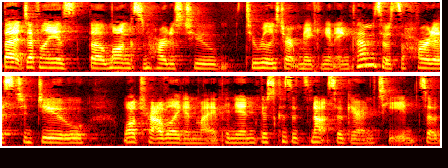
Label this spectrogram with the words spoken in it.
But definitely is the longest and hardest to to really start making an income. So it's the hardest to do while traveling, in my opinion, just because it's not so guaranteed. So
